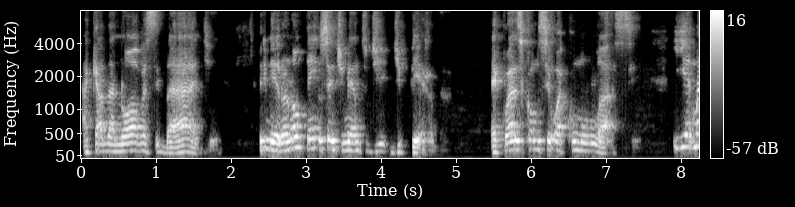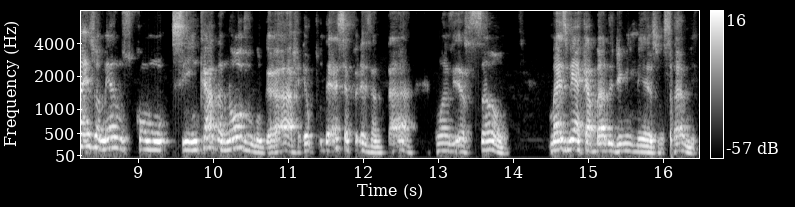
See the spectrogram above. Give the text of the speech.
a cada nova cidade. Primeiro, eu não tenho sentimento de, de perda. É quase como se eu acumulasse. E é mais ou menos como se em cada novo lugar eu pudesse apresentar uma versão mais bem acabada de mim mesmo, sabe?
